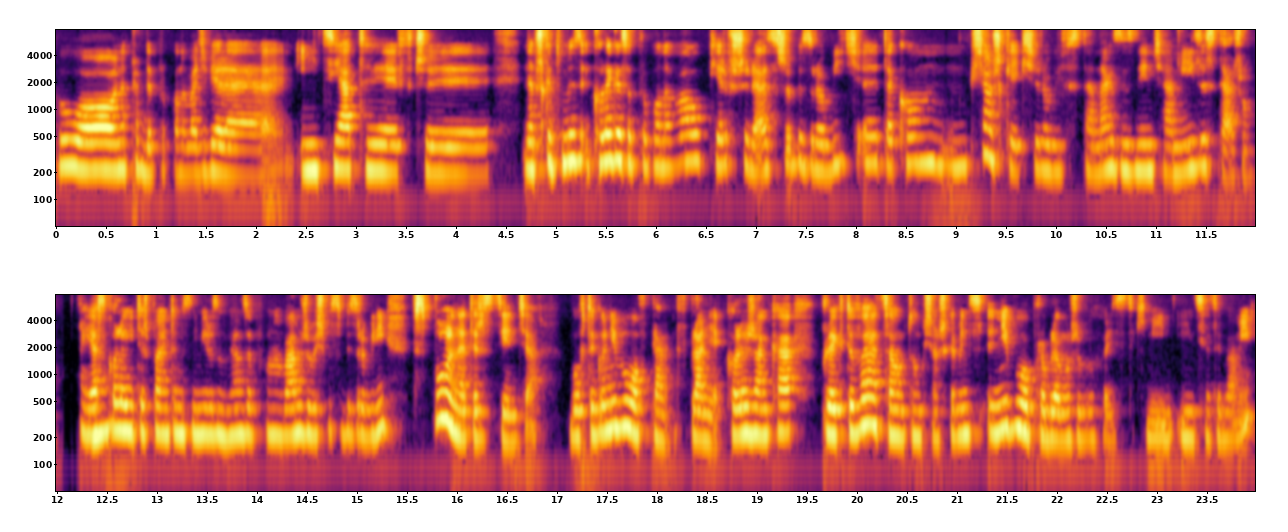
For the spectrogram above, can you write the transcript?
było naprawdę proponować wiele inicjatyw, czy na przykład my, kolega zaproponował pierwszy raz, żeby zrobić e, taką książkę, jak się robi w Stanach, ze zdjęciami ze stażu. A ja z mhm. kolei też pamiętam, z nimi rozmawiałam, zaproponowałam, żebyśmy sobie zrobili wspólne też zdjęcia bo w tego nie było w, plan w planie. Koleżanka projektowała całą tą książkę, więc nie było problemu, żeby wychodzić z takimi inicjatywami.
